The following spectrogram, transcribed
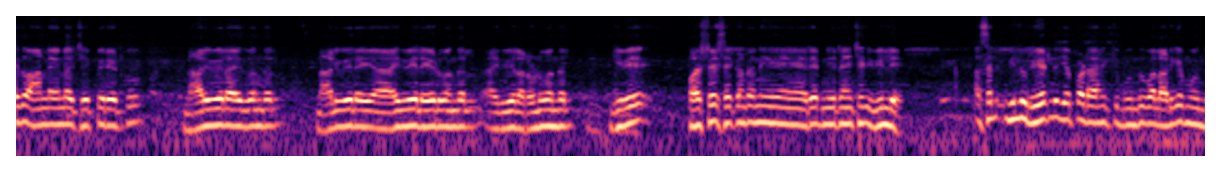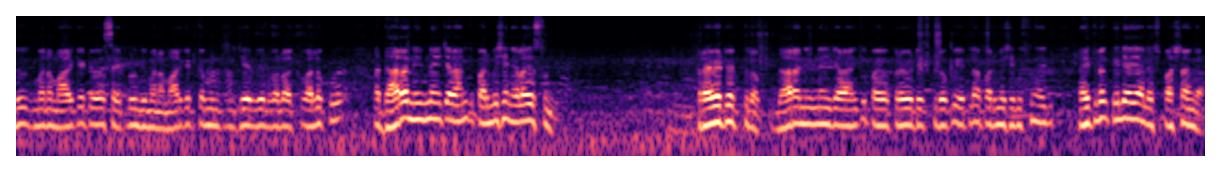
ఏదో ఆన్లైన్లో చెప్పే రేటుకు నాలుగు వేల ఐదు వందలు నాలుగు వేల ఐదు వేల ఏడు వందలు ఐదు వేల రెండు వందలు ఇవే ఫస్ట్ రేట్ సెకండ్ అని రేట్ నిర్ణయించేది వీళ్ళే. అసలు వీళ్ళు రేట్లు చెప్పడానికి ముందు వాళ్ళు అడిగే ముందు మన మార్కెట్ వ్యవస్థ ఎట్లుంది మన మార్కెట్ కమ్యూనిటీ చేరువేలు వాళ్ళ వాళ్ళకు ఆ ధర నిర్ణయించడానికి పర్మిషన్ ఎలా ఇస్తుంది? ప్రైవేట్ వ్యక్తులకు ధర నిర్ణయించడానికి ప్రైవేట్ వ్యక్తులకు ఎట్లా పర్మిషన్ ఇస్తుంది? అది రైతులకు తెలియజేయాలి స్పష్టంగా.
